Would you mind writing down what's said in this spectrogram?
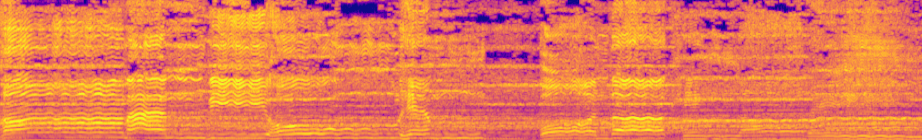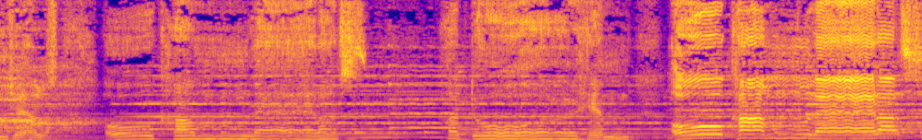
Come adore him. Oh, come, let us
